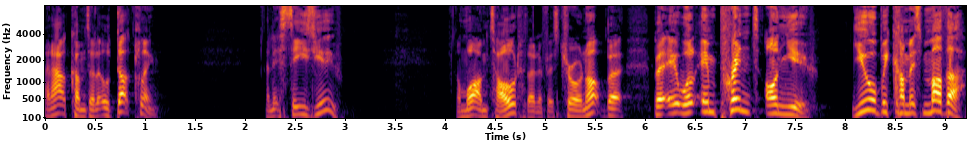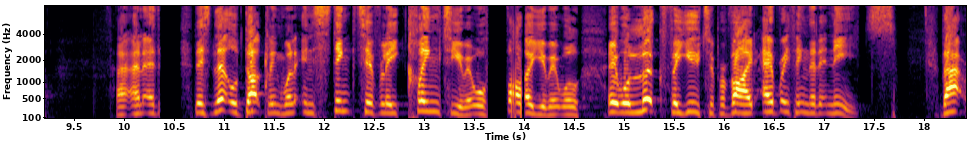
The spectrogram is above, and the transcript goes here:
and out comes a little duckling. And it sees you. And what I'm told, I don't know if it's true or not, but, but it will imprint on you. You will become its mother. Uh, and uh, this little duckling will instinctively cling to you. It will follow you. It will, it will look for you to provide everything that it needs. That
